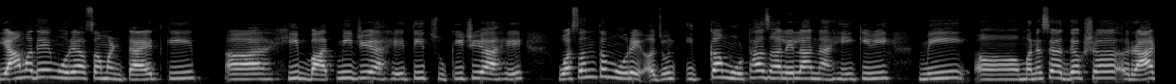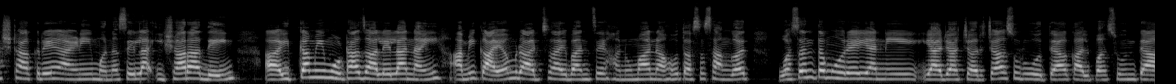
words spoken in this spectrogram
यामध्ये मोरे असं म्हणतायत की आ, ही बातमी जी आहे ती चुकीची आहे. वसंत मोरे अजून इतका मोठा झालेला नाही की मी मनसे अध्यक्ष राज ठाकरे आणि मनसेला इशारा देईन. इतका मी मोठा झालेला नाही. आम्ही कायम राजसाहेबांचे हनुमान आहोत असं सांगत वसंत मोरे यांनी या ज्या चर्चा सुरू होत्या कालपासून त्या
